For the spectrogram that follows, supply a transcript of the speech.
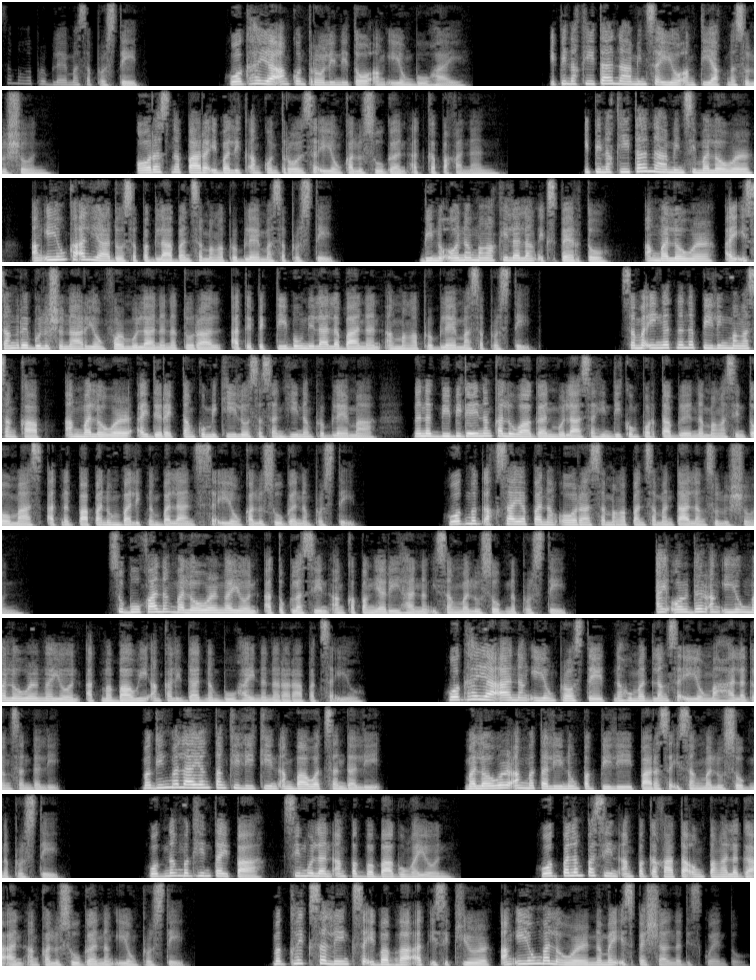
sa mga problema sa prostate. Huwag hayaang kontrolin nito ang iyong buhay. Ipinakita namin sa iyo ang tiyak na solusyon. Oras na para ibalik ang kontrol sa iyong kalusugan at kapakanan. Ipinakita namin si Malower, ang iyong kaalyado sa paglaban sa mga problema sa prostate. Binuo ng mga kilalang eksperto, ang Malower ay isang revolusyonaryong formula na natural at epektibong nilalabanan ang mga problema sa prostate. Sa maingat na napiling mga sangkap, ang Malower ay direktang kumikilo sa sanhi ng problema na nagbibigay ng kaluwagan mula sa hindi komportable na mga sintomas at nagpapanumbalik ng balance sa iyong kalusugan ng prostate. Huwag mag-aksaya pa ng oras sa mga pansamantalang solusyon. Subukan ang Malower ngayon at tuklasin ang kapangyarihan ng isang malusog na prostate. I order ang iyong Malower ngayon at mabawi ang kalidad ng buhay na nararapat sa iyo. Huwag hayaan ang iyong prostate na humadlang sa iyong mahalagang sandali. Maging malayang tangkilikin ang bawat sandali. Malower ang matalinong pagpili para sa isang malusog na prostate. Huwag nang maghintay pa, simulan ang pagbabago ngayon. Huwag palampasin ang pagkakataong pangalagaan ang kalusugan ng iyong prostate. Mag-click sa link sa ibaba at isecure ang iyong malower na may espesyal na diskwento.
